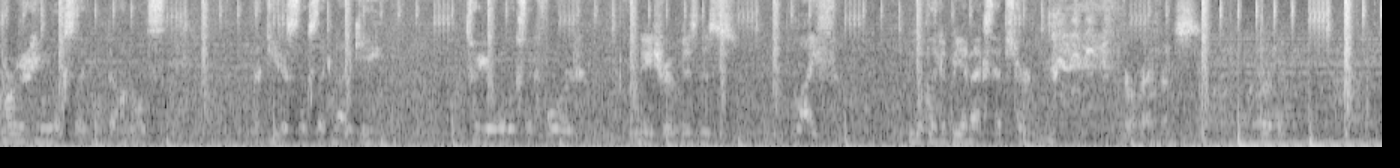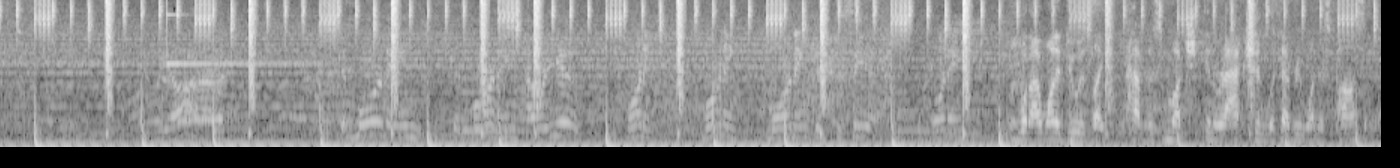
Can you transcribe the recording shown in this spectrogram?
Burger King looks like McDonald's. Adidas looks like Nike. Toyota looks like Ford. Nature of business. Life. You look like a BMX hipster. For reference. Perfect. Want to do is like have as much interaction with everyone as possible.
